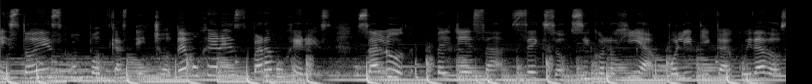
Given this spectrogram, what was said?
Esto es un podcast hecho de mujeres para mujeres. Salud, belleza, sexo, psicología, política, cuidados,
